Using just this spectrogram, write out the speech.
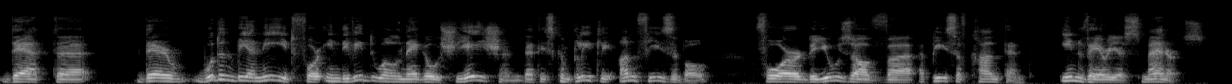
that uh, there wouldn't be a need for individual negotiation that is completely unfeasible for the use of uh, a piece of content in various manners.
